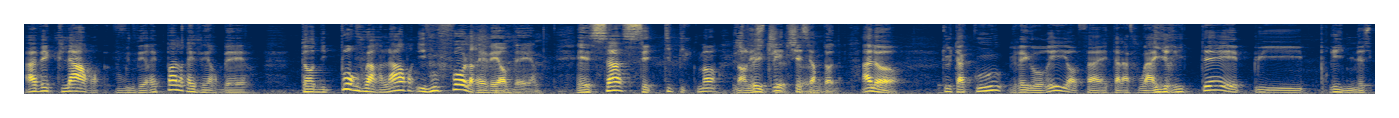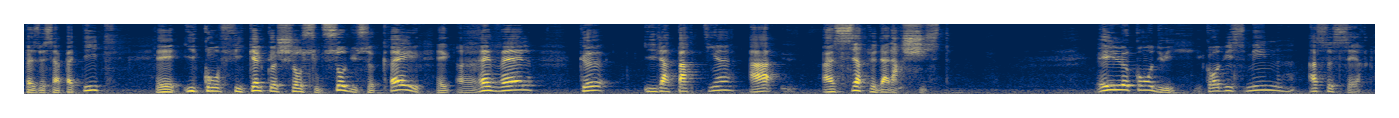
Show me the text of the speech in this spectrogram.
avec l'arbre, vous ne verrez pas le réverbère. Tandis que pour voir l'arbre, il vous faut le réverbère. Et ça, c'est typiquement dans l'esprit de Chesterton. Alors, tout à coup, Grégory, enfin, est à la fois irrité et puis pris d'une espèce de sympathie, et il confie quelque chose sous le sceau du secret et révèle que il appartient à un cercle d'anarchistes. Et il le conduit. Il conduit Smith à ce cercle.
